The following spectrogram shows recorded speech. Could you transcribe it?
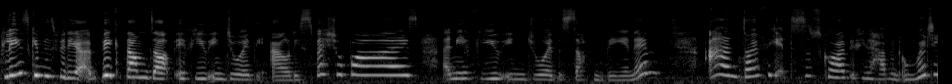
please give this video a big thumbs up if you enjoyed the Aldi special buys and if you enjoyed the stuff in B&M. And don't forget to subscribe if you haven't already.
